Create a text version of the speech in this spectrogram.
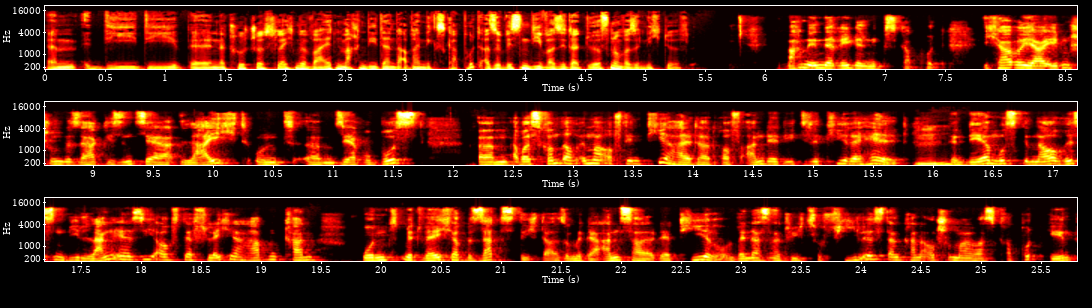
ähm, die die äh, Naturschutzflächen beweiden, machen die dann aber nichts kaputt? Also wissen die, was sie da dürfen und was sie nicht dürfen? machen in der Regel nichts kaputt. Ich habe ja eben schon gesagt, die sind sehr leicht und ähm, sehr robust. Ähm, aber es kommt auch immer auf den Tierhalter drauf an, der die, diese Tiere hält. Mhm. Denn der muss genau wissen, wie lang er sie auf der Fläche haben kann und mit welcher Besatzdichte, also mit der Anzahl der Tiere. Und wenn das natürlich zu viel ist, dann kann auch schon mal was kaputt gehen.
